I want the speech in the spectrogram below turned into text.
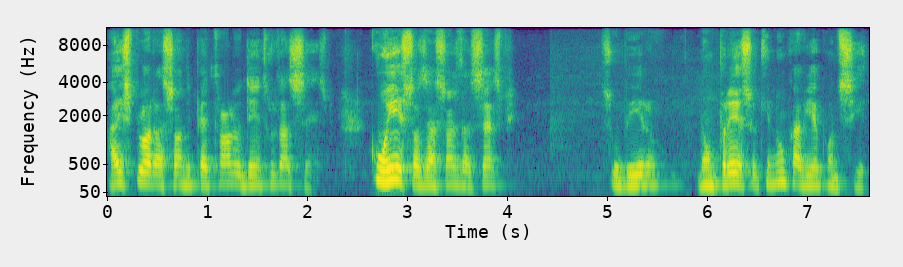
a exploração de petróleo dentro da CESP. Com isso, as ações da CESP subiram num preço que nunca havia acontecido.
